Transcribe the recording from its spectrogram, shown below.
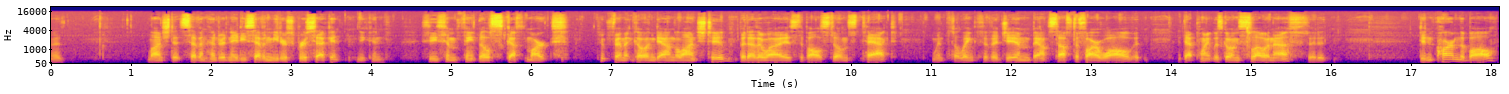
Uh, launched at 787 meters per second. You can see some faint little scuff marks from it going down the launch tube, but otherwise the ball's still intact. Went the length of the gym, bounced off the far wall, but at that point was going slow enough that it didn't harm the ball.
